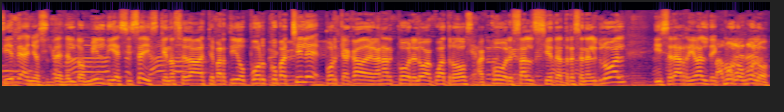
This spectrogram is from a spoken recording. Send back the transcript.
siete años, desde el 2016, que no se daba este partido por Copa Chile, porque acaba de ganar Cobreloa 4-2 a Cobresal 7-3 en el global y será rival de Colo Colo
